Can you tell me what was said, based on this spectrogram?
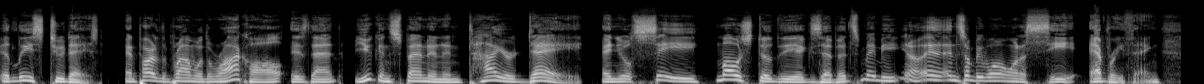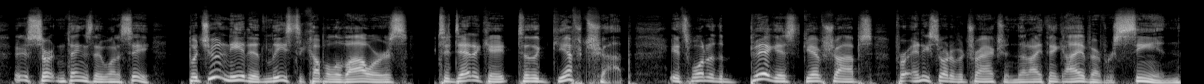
at least two days. And part of the problem with the Rock Hall is that you can spend an entire day and you'll see most of the exhibits. Maybe, you know, and, and some people don't want to see everything. There's certain things they want to see. But you need at least a couple of hours to dedicate to the gift shop. It's one of the biggest gift shops for any sort of attraction that I think I've ever seen.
